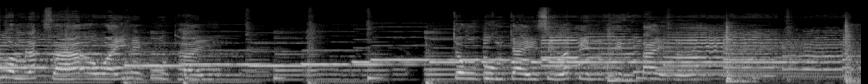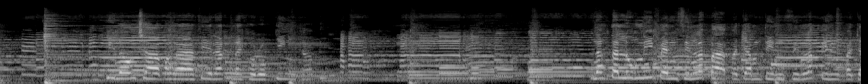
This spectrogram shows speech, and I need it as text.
ร่วมรักษาเอาไว้ให้ผู้ไทย ศิลปินถิ่นใต้เอ๋ยพี่น้องชาวพังงาที่รักและเคารพยิ่งครับนังตะลุงนี้เป็นศิลปะประจำถิ่นศิลปินประจ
